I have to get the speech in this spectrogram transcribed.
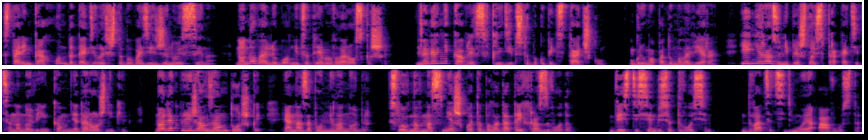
Старенькая «Хонда» годилась, чтобы возить жену и сына, но новая любовница требовала роскоши. Наверняка влез в кредит, чтобы купить тачку, — угрюмо подумала Вера. Ей ни разу не пришлось прокатиться на новеньком внедорожнике. Но Олег приезжал за Антошкой, и она запомнила номер. Словно в насмешку это была дата их развода. 278. 27 августа.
